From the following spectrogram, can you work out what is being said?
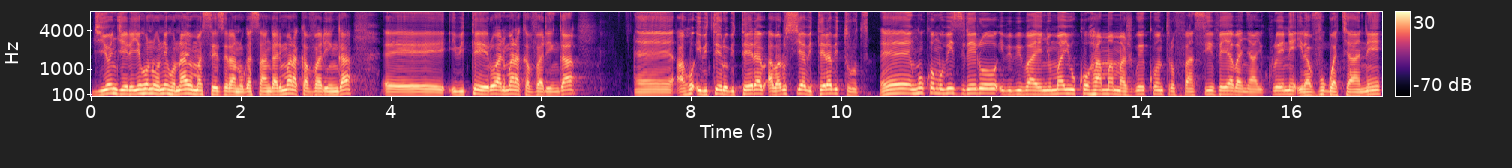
Byiyongereyeho noneho n'ayo masezerano. Ugasanga arimo arakavaringa eh, ibitero arimo arakavaringa aho ibitero bitera abarusiya bitera biturutse. Eh, nk'uko mubizi rero ibi bibaye nyuma y'uko hamamajwe contre-offensive y'abanya-Ukraine iravugwa cyane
